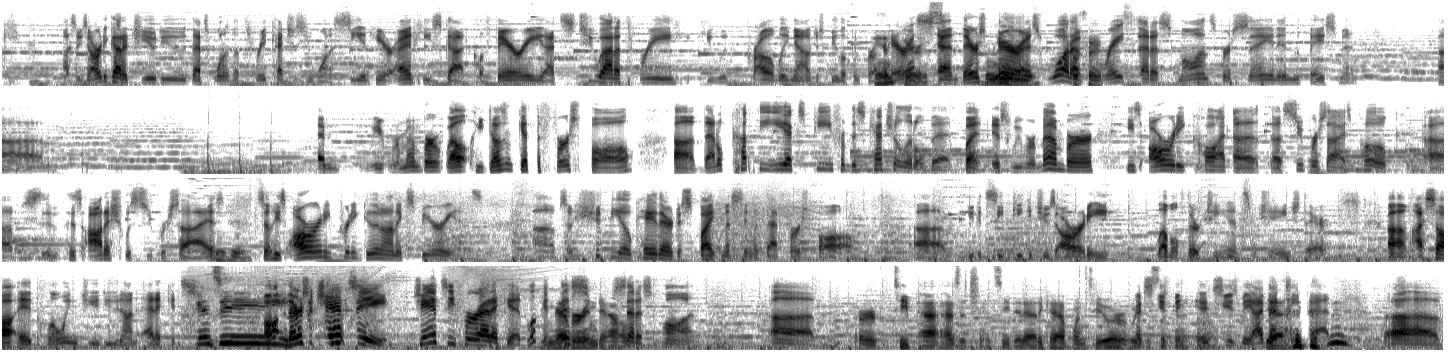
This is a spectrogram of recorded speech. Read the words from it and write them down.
Uh, so he's already got a Geodude. That's one of the three catches you want to see in here. And he's got Clefairy. That's two out of three. He would probably now just be looking for a And Paras. Paras. And there's Ooh, Paras. What a great set of spawns for Saiyan in the basement. Um, and we remember, well, he doesn't get the first ball. Uh, that'll cut the EXP from this catch a little bit. But as we remember, he's already caught a, a supersized poke. Uh, his Oddish was supersized. So he's already pretty good on experience. Um, so should be okay there despite missing with that first ball. Um, you can see Pikachu's already level 13 and some change there. Um, I saw a glowing Geodude on Eddaket. Chansey! Oh, there's a Chansey! Chansey for Eddaket. Look at Never this in doubt. set of spawn. Um, Or T Pat has a Chansey. Did Eddaket have one too, or are we just excuse me, looking at the excuse me, I Yeah. T-Pat. Um,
